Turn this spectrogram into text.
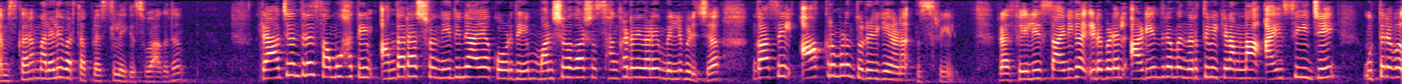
നമസ്കാരം മലയാളി വാർത്ത പ്ലസിലേക്ക് സ്വാഗതം. രാജ്യാന്തര സമൂഹത്തെയും അന്താരാഷ്ട്ര നീതിന്യായ കോടതിയും മനുഷ്യാവകാശ സംഘടനകളെയും വെല്ലുവിളിച്ച് ഗാസയിൽ ആക്രമണം തുടരുകയാണ് ഇസ്രയേൽ. റഫേലി സൈനിക ഇടപെടൽ അടിയന്തരമായി നിർത്തിവെക്കണമെന്ന ഐ സി ജെ ഉത്തരവ്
